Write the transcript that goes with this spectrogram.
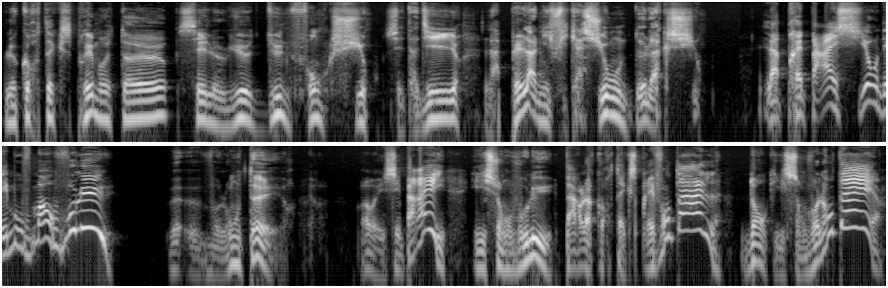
Le cortex prémoteur, c'est le lieu d'une fonction, c'est-à-dire la planification de l'action. La préparation des mouvements voulus. Euh, volontaires. Ah oui, c'est pareil. Ils sont voulus par le cortex préfrontal, donc ils sont volontaires.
